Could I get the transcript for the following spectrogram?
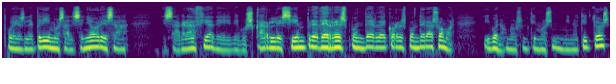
Pues le pedimos al Señor esa, esa gracia de, de, buscarle siempre, de responder, de corresponder a su amor. Y bueno, unos últimos minutitos,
